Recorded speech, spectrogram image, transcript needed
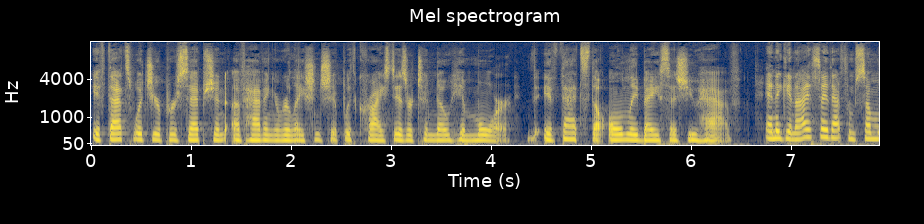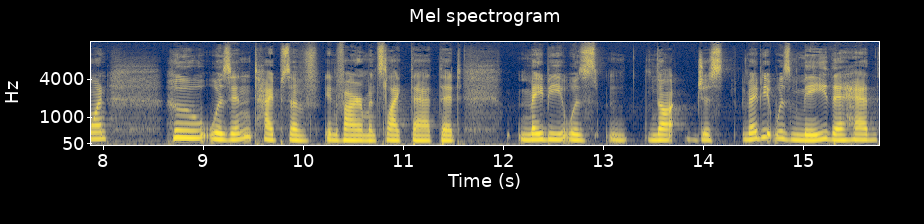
if that's what your perception of having a relationship with Christ is or to know him more if that's the only basis you have and again, I say that from someone who was in types of environments like that, that maybe it was not just maybe it was me that had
